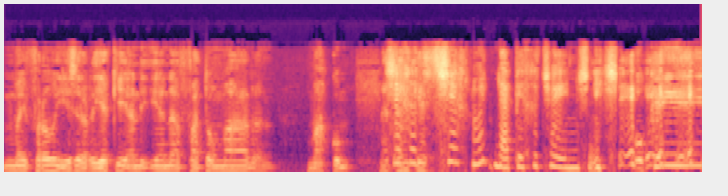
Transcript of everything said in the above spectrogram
my vrou, hier's 'n reukie aan die ene, vat hom maar en hom. Dan Sheikh dink ek, Sheikh nooit nappy gechange nie. Sheikh. Okay,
